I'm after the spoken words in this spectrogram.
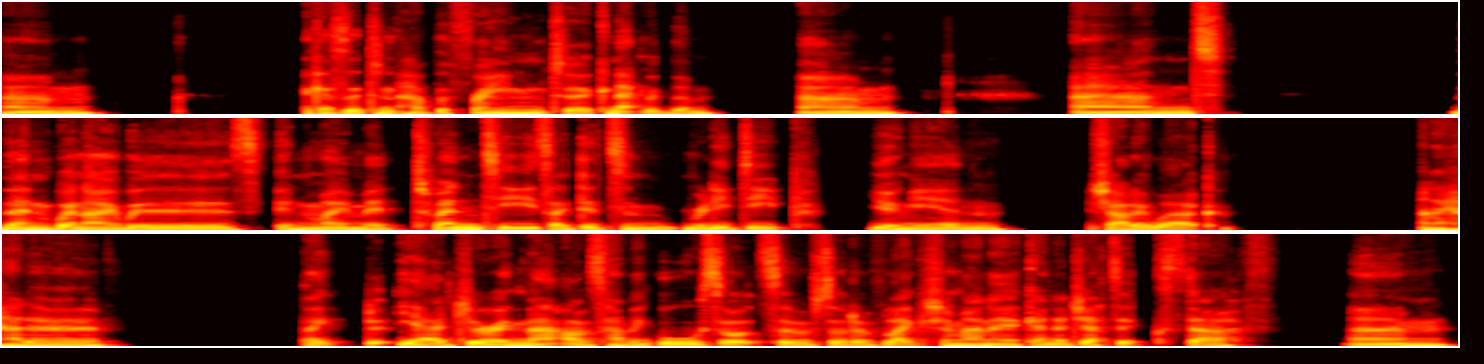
um, I guess I didn't have the frame to connect with them. Um, and then when I was in my mid 20s, I did some really deep Jungian shadow work. And I had a, like, yeah, during that, I was having all sorts of sort of like shamanic, energetic stuff um,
